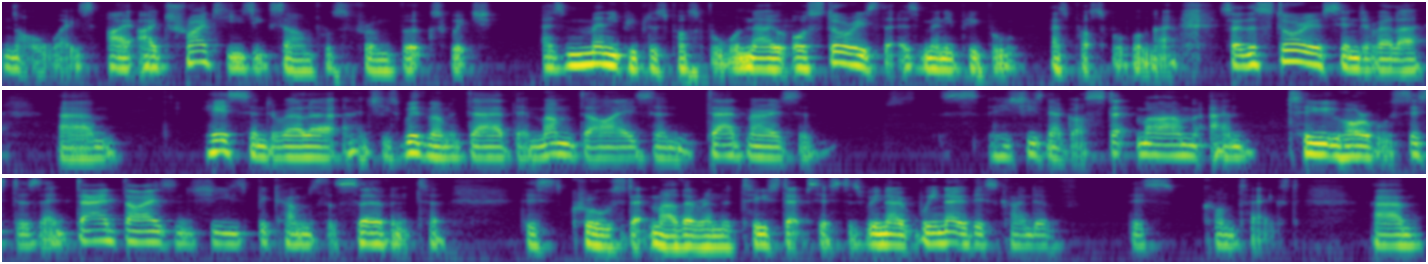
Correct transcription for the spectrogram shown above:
not always, I, I try to use examples from books which as many people as possible will know, or stories that as many people as possible will know. So the story of Cinderella. Um, here's Cinderella, and she's with mum and dad. Their mum dies, and dad marries a. She's now got a stepmom and two horrible sisters. And dad dies, and she becomes the servant to this cruel stepmother and the two stepsisters. We know we know this kind of this context. Um,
